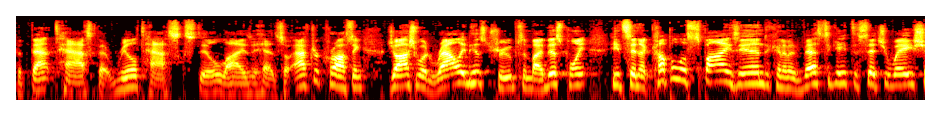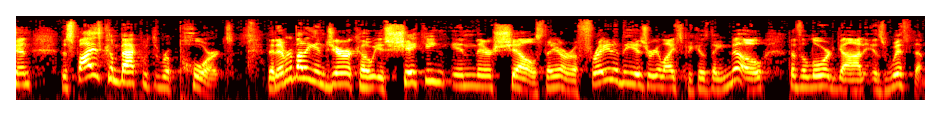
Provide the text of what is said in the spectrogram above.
that that task, that real task, still lies ahead. So after crossing, Joshua had rallied his troops, and by this point, he'd sent a couple of spies in to kind of investigate the situation. The spies come back with the report that everybody in Jericho is shaking in their shells. They are afraid of the Israelites because they know that the Lord God is with them.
